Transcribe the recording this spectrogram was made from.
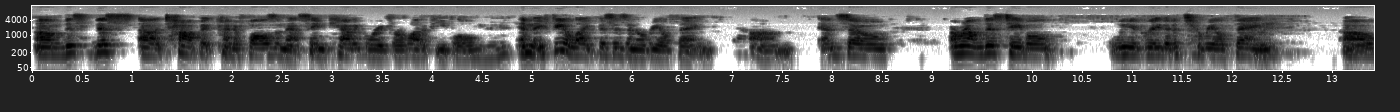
Um, this this uh, topic kind of falls in that same category for a lot of people, mm-hmm. and they feel like this isn't a real thing. Um, and so around this table, we agree that it's a real thing. Uh,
